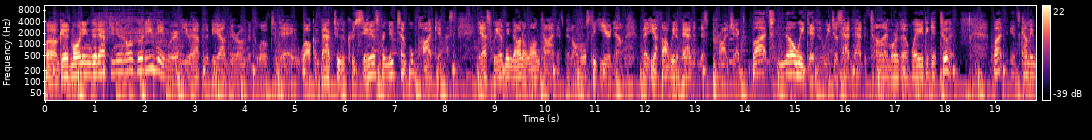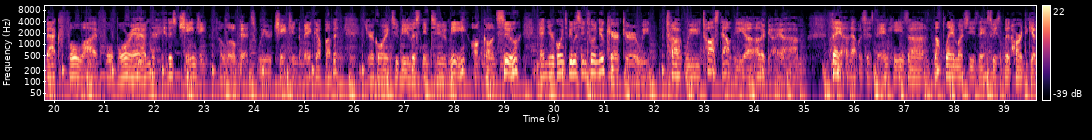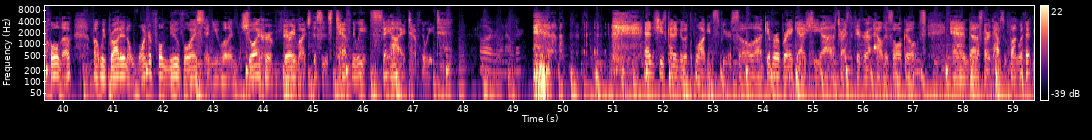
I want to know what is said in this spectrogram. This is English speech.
Well, good morning, good afternoon, or good evening, wherever you happen to be out there on the globe today. Welcome back to the Crusaders for NuTemple podcast. Yes, we have been gone a long time. It's been almost a year now. Bet you thought we'd abandoned this project, but no, we didn't. We just hadn't had the time or the way to get to it. But it's coming back full live, full bore, and it is changing a little bit. We're changing the makeup of it. You're going to be listening to me, Ankon Su, and you're going to be listening to a new character. We to- we tossed out the uh, other guy, um, Thea, that was his name. He's uh, not playing much these days, so he's a bit hard to get hold of. But we brought in a wonderful new voice, and you will enjoy her very much. This is Tef Nuit. Say hi, Tef Nuit. Hello, everyone out there. and she's kind of new at the blogging sphere, so uh, give her a break as she uh, tries to figure out how this all goes and uh, start to have some fun with it.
